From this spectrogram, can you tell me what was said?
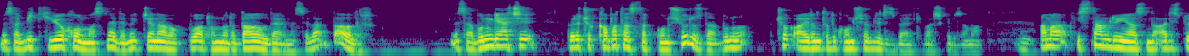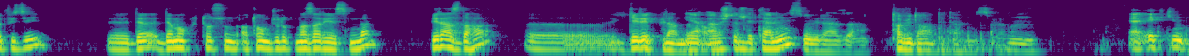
Mesela bitki yok olması ne demek? Cenab-ı Hak bu atomlara dağıl der mesela. Dağılır. Mesela bunun gerçi böyle çok kapataslak konuşuyoruz da bunu çok ayrıntılı konuşabiliriz belki başka bir zaman. Hı. Ama İslam dünyasında Aristofiziği e, de, Demokritos'un atomculuk nazariyesinden biraz daha e, geri planda Yani. Aristo determinist mi biraz daha? Tabii daha determinist bir adam. Hmm. Yani etkin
